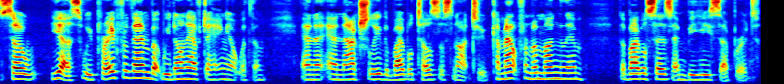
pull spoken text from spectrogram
So, yes, we pray for them, but we don't have to hang out with them. And, and actually, the Bible tells us not to. Come out from among them, the Bible says, and be ye separate.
